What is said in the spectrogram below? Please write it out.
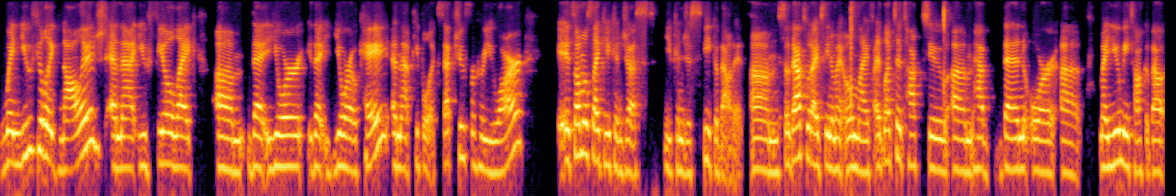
when you feel acknowledged and that you feel like um, that you're that you're okay and that people accept you for who you are it's almost like you can just you can just speak about it. Um, so that's what i've seen in my own life. I'd love to talk to um, have ben or uh, mayumi talk about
